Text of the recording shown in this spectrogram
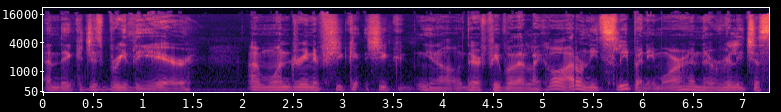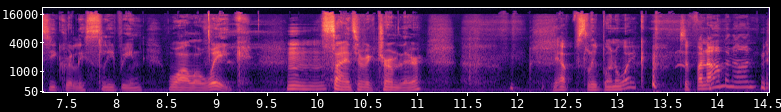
and they could just breathe the air. I'm wondering if she can, she, could, you know, there's people that are like, oh, I don't need sleep anymore, and they're really just secretly sleeping while awake. Mm-hmm. Scientific term there. Yep, sleep when awake. It's a phenomenon.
